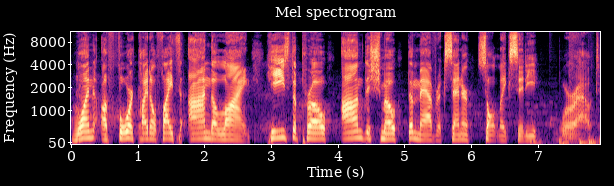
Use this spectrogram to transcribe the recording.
One of four title fights on the line. He's the pro. I'm the schmo, the Maverik Center, Salt Lake City. We're out.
